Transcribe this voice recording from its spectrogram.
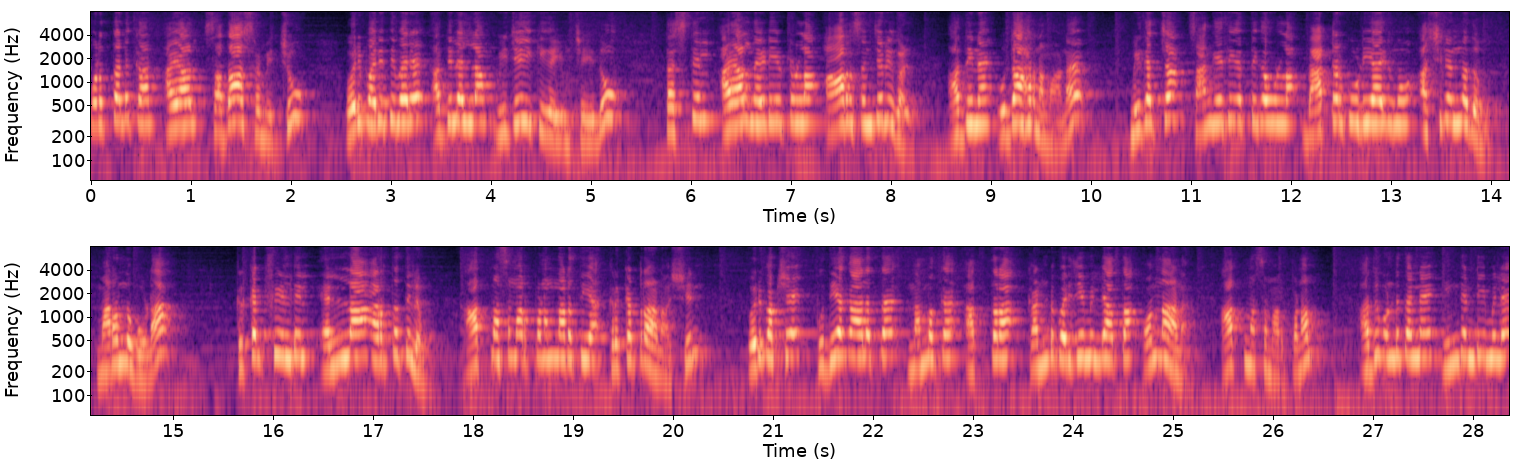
പുറത്തെടുക്കാൻ അയാൾ സദാ ശ്രമിച്ചു. ഒരു പരിധിവരെ അതിലെല്ലാം വിജയിക്കുകയും ചെയ്തു. ടെസ്റ്റിൽ അയാൾ നേടിയിട്ടുള്ള ആറ് സെഞ്ചുറികൾ. അതിന് ഉദാഹരണമാണ്. മികച്ച സാങ്കേതിക തികവുള്ള ബാറ്റർ കൂടിയായിരുന്നു അശ്വിൻ എന്നതും മറന്നുകൂടാ. ക്രിക്കറ്റ് ഫീൽഡിൽ എല്ലാ അർത്ഥത്തിലും ആത്മസമർപ്പണം നടത്തിയ ക്രിക്കറ്ററാണ് അശ്വിൻ. ഒരുപക്ഷെ പുതിയ കാലത്ത് നമുക്ക് അത്ര കണ്ടുപരിചയമില്ലാത്ത ഒന്നാണ് ആത്മസമർപ്പണം. അതുകൊണ്ട് തന്നെ ഇന്ത്യൻ ടീമിലെ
